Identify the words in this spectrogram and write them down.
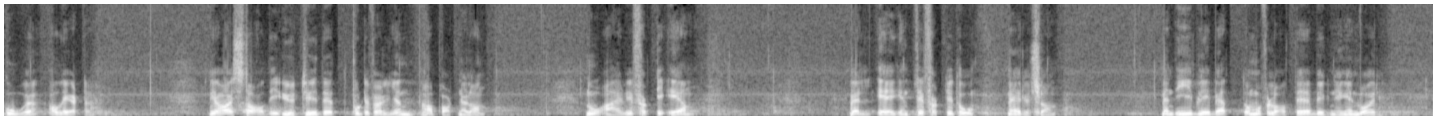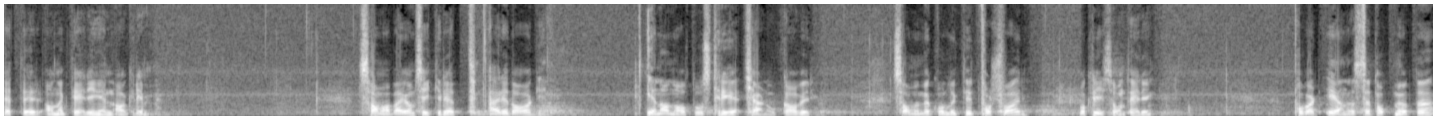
gode allierte. Vi har stadig utvidet porteføljen av partnerland. Nå er vi 41. Vel, egentlig 42 med Russland. Men de blir bedt om å forlate bygningen vår etter annekteringen av Krim. Samarbeid om sikkerhet er i dag en av Natos tre kjerneoppgaver, sammen med kollektivt forsvar og krisehåndtering. På hvert eneste toppmøte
